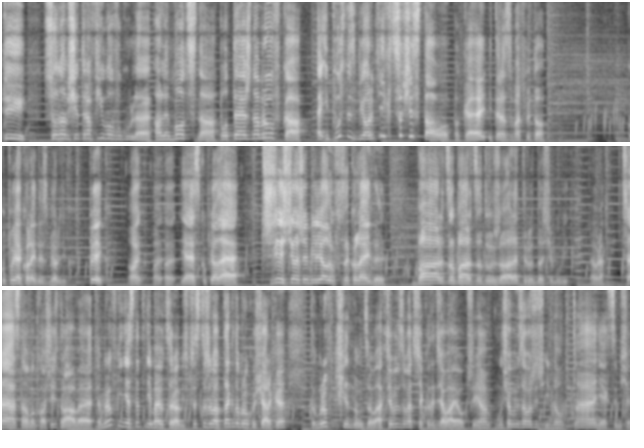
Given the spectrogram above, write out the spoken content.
Ty, co nam się trafiło w ogóle? Ale mocna, potężna mrówka. Ej, i pusty zbiornik? Co się stało? Okej, i teraz zobaczmy to. Kupuję kolejny zbiornik. Pyk. Oj, oj, oj. Jest, kupione. 38 milionów za kolejny. Bardzo, bardzo dużo, ale trudno się mówi. Dobra, trzeba znowu kosić trawę. Te mrówki niestety nie mają co robić. Przez to, że mam tak dobrą kosiarkę, to mrówki się nudzą. A chciałbym zobaczyć, jak one działają. Czy ja musiałbym założyć inną... Eee, nie chce mi się.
